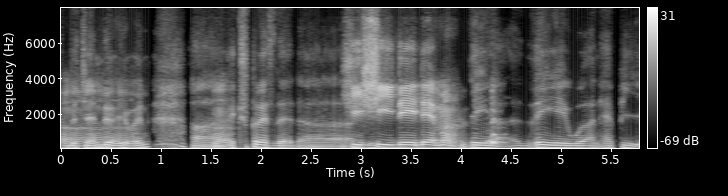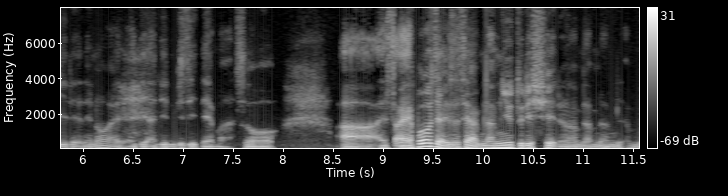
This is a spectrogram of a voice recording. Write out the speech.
the gender Ah. even uh, Ah. expressed that uh, he, she, they, them ah. they uh, they were unhappy that you know I, I, I didn't visit them ah. So uh, as I apologize. I say I'm, I'm new to this shit and I'm, I'm I'm I'm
